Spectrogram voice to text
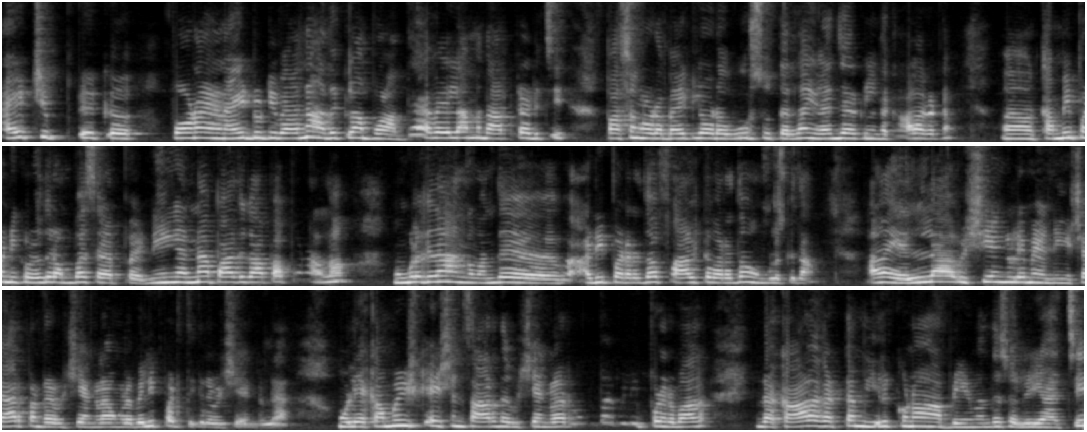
நைட் ஷிஃப்ட்டுக்கு போனால் எனக்கு நைட் டியூட்டி வேலைன்னா அதுக்கெலாம் போகலாம் தேவையில்லாமல் அந்த அரட்டை அடித்து பசங்களோட பைக்கிலோட ஊர் சுற்றுறது தான் இளைஞர்கள் இந்த காலகட்டம். கம்மி கம்மி பண்ணிக்கொள்வது ரொம்ப சிறப்பு. நீங்கள் என்ன பாதுகாப்பாக போனாலும் உங்களுக்கு தான் அங்கே வந்து அடிபடுறதோ ஃபால்ட்டு வர்றதோ உங்களுக்கு தான் ஆனால் எல்லா விஷயங்களையுமே நீங்கள் ஷேர் பண்ணுற விஷயங்களை உங்களை வெளிப்படுத்திக்கிற விஷயங்களை உங்களுடைய கம்யூனிகேஷன் சார்ந்த விஷயங்களை ரொம்ப விழிப்புணர்வாக இந்த காலகட்டம் இருக்கணும் அப்படின்னு வந்து சொல்லியாச்சு.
